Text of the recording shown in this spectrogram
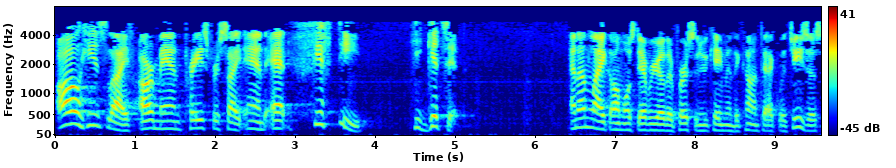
All his life, our man prays for sight, and at 50, he gets it. And unlike almost every other person who came into contact with Jesus,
